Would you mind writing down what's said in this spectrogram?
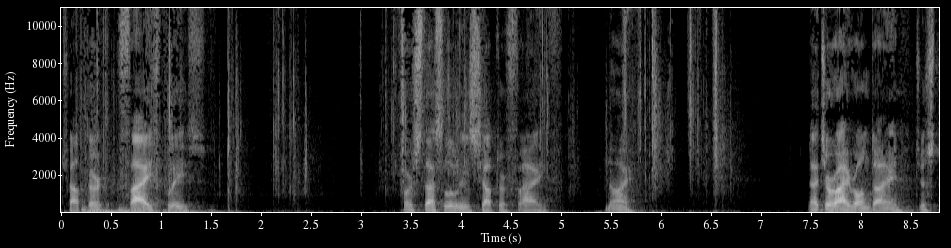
chapter 5, please. 1 Thessalonians chapter 5. Now, let your eye run down. Just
